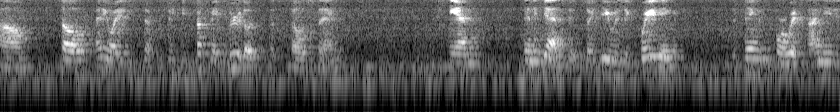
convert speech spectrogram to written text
Um, so, anyway, so, so, he took me through those, those things, and and again, so, so he was equating the things for which I needed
